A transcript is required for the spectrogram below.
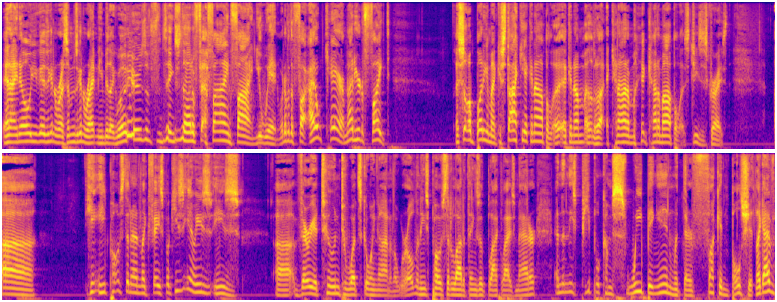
And I know you guys are gonna write. Someone's gonna write me and be like, "Well, here's a thing's not a fa-. fine, fine. You win. Whatever the fuck. I don't care. I'm not here to fight." I saw a buddy of mine, Kostaki Economopoulos, Econom, Econom, Economopoulos. Jesus Christ. Uh, he he posted on like Facebook. He's you know he's he's uh, very attuned to what's going on in the world, and he's posted a lot of things with Black Lives Matter. And then these people come sweeping in with their fucking bullshit. Like I've,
